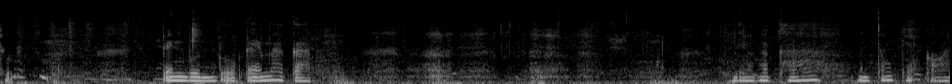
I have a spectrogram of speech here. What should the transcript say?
ธุเป็นบุญดูกได้มากกับเดี๋ยวนะคะ มันต้องแกะก่อน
